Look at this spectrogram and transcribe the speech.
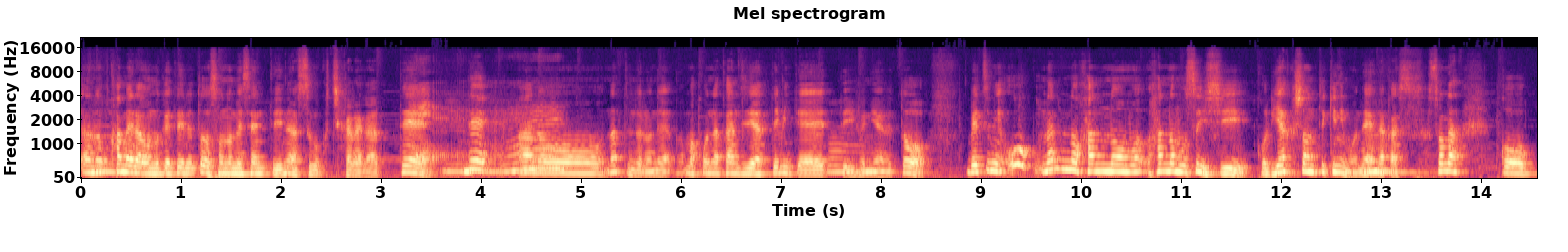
あのうん。カメラを向けてるとその目線っていうのはすごく力があってであのなんて言うんだろうね、まあ、こんな感じでやってみてっていうふうにやると別に多く何の反応も反応も薄いしこうリアクション的にもね、うん。なんかそんなこ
